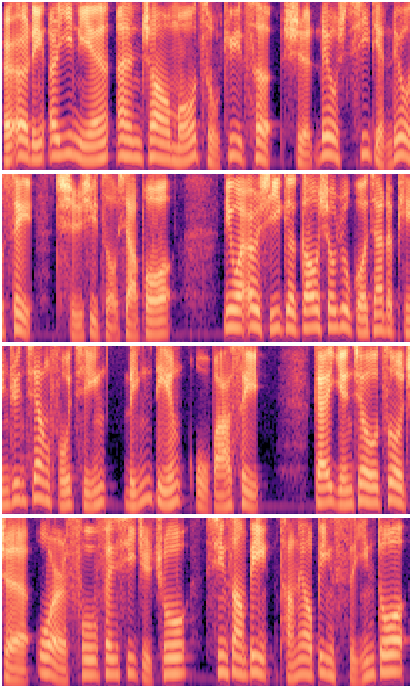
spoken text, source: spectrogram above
而二零二一年按照模组预测是六十七点六岁，持续走下坡。另外，二十一个高收入国家的平均降幅仅零点五八岁。该研究作者沃尔夫分析指出，心脏病、糖尿病死因多，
